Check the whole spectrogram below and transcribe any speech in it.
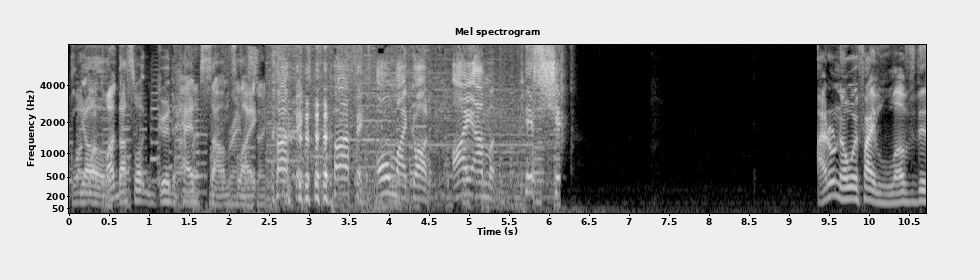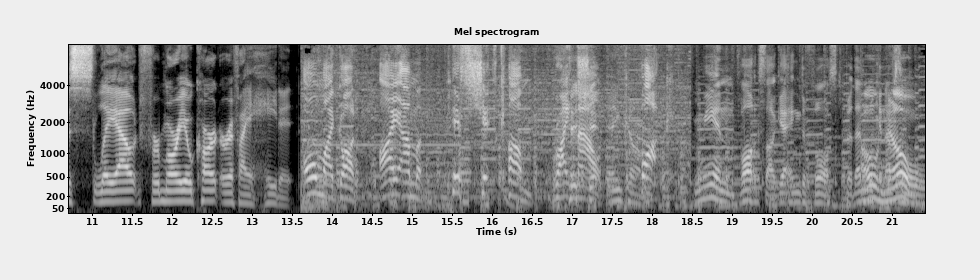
Glug, Yo, glug, glug. that's what good head sounds like. Perfect, perfect. Oh my god, I am piss shit. I don't know if I love this layout for Mario Kart or if I hate it. Oh my god, I am piss shit cum right Piss now. shit and. Fuck. Me and Vox are getting divorced, but then Oh, we can have some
